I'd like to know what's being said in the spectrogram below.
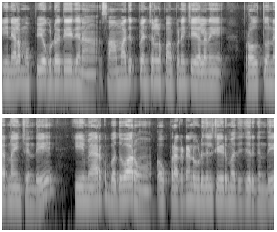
ఈ నెల ముప్పై ఒకటో తేదీన సామాజిక పెన్షన్లు పంపిణీ చేయాలని ప్రభుత్వం నిర్ణయించింది. ఈ మేరకు బుధవారం ఒక ప్రకటన విడుదల చేయడం అది జరిగింది.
